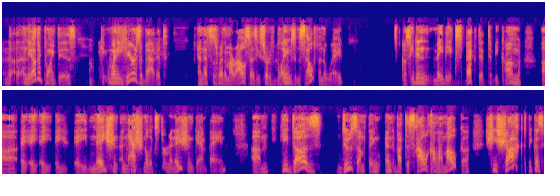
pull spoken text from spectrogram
and the, and the other point is he, when he hears about it and this is where the Maharal says he sort of blames himself in a way because he didn't maybe expect it to become uh, a, a, a, a nation a national extermination campaign um, he does do something and Vatischal Hamalka, she's shocked because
